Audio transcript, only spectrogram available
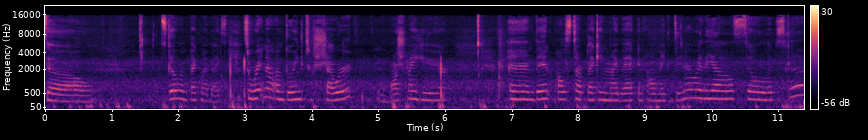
So let's go and pack my bags. So right now I'm going to shower and wash my hair and then I'll start packing my bag and I'll make dinner with y'all. So let's go.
